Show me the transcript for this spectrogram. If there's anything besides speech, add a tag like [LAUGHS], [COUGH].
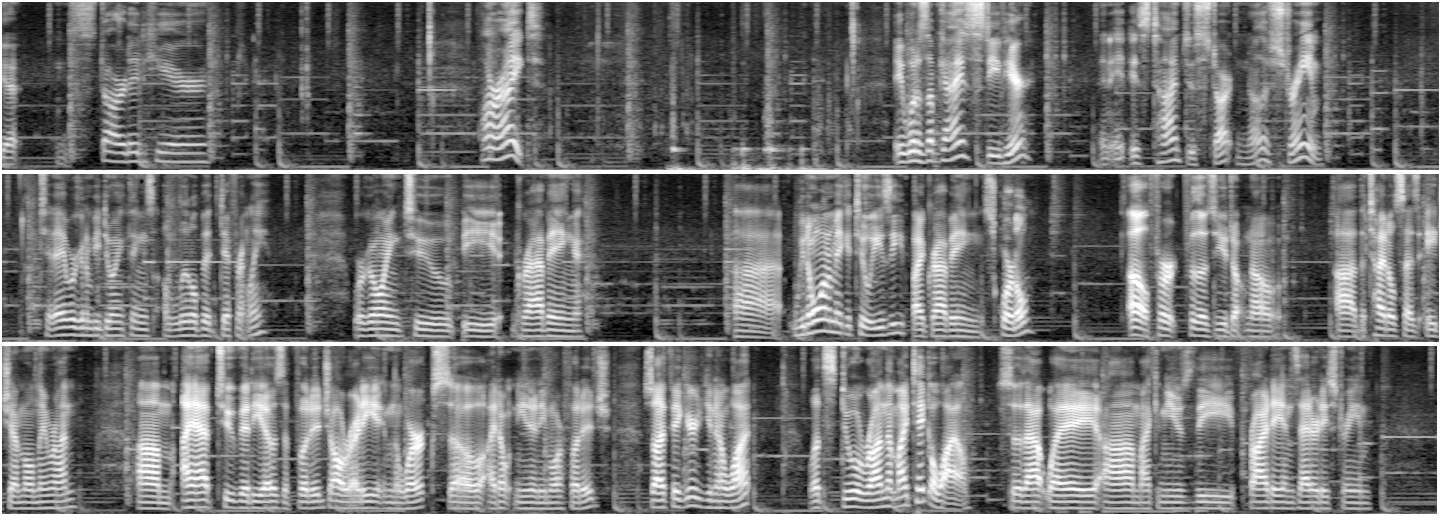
get started here. All right. Hey, what is up, guys? Steve here, and it is time to start another stream. Today, we're going to be doing things a little bit differently. We're going to be grabbing. Uh, we don't want to make it too easy by grabbing Squirtle. Oh, for for those of you who don't know, uh, the title says HM only run. Um, I have two videos of footage already in the works, so I don't need any more footage. So I figured, you know what? Let's do a run that might take a while. So that way um, I can use the Friday and Saturday stream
